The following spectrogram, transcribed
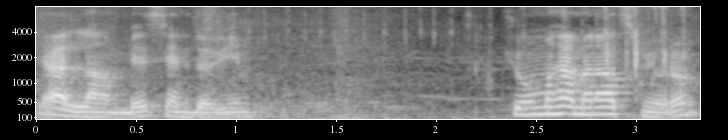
Gel lan bir seni döveyim. Q'mu hemen atmıyorum.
